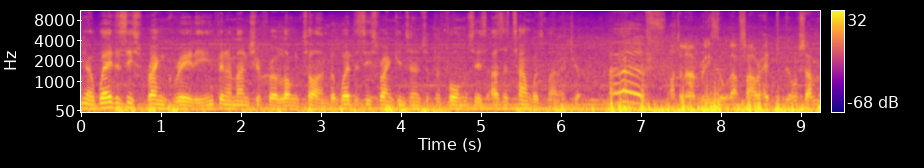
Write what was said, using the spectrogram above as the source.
you know, where does this rank really? You've been a manager for a long time, but where does this rank in terms of performances as a Tamworth manager? Uh, I don't know. I haven't really thought that far ahead, to be honest. I'm,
